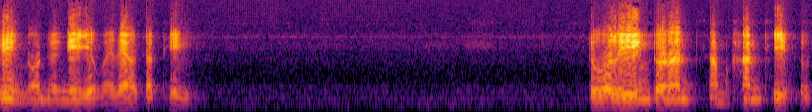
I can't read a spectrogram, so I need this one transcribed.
วิ่งโน้นวิ่งนี้อยู่ไปแล้วสักที ตัวลิงตัวนั้นสำคัญที่สุด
